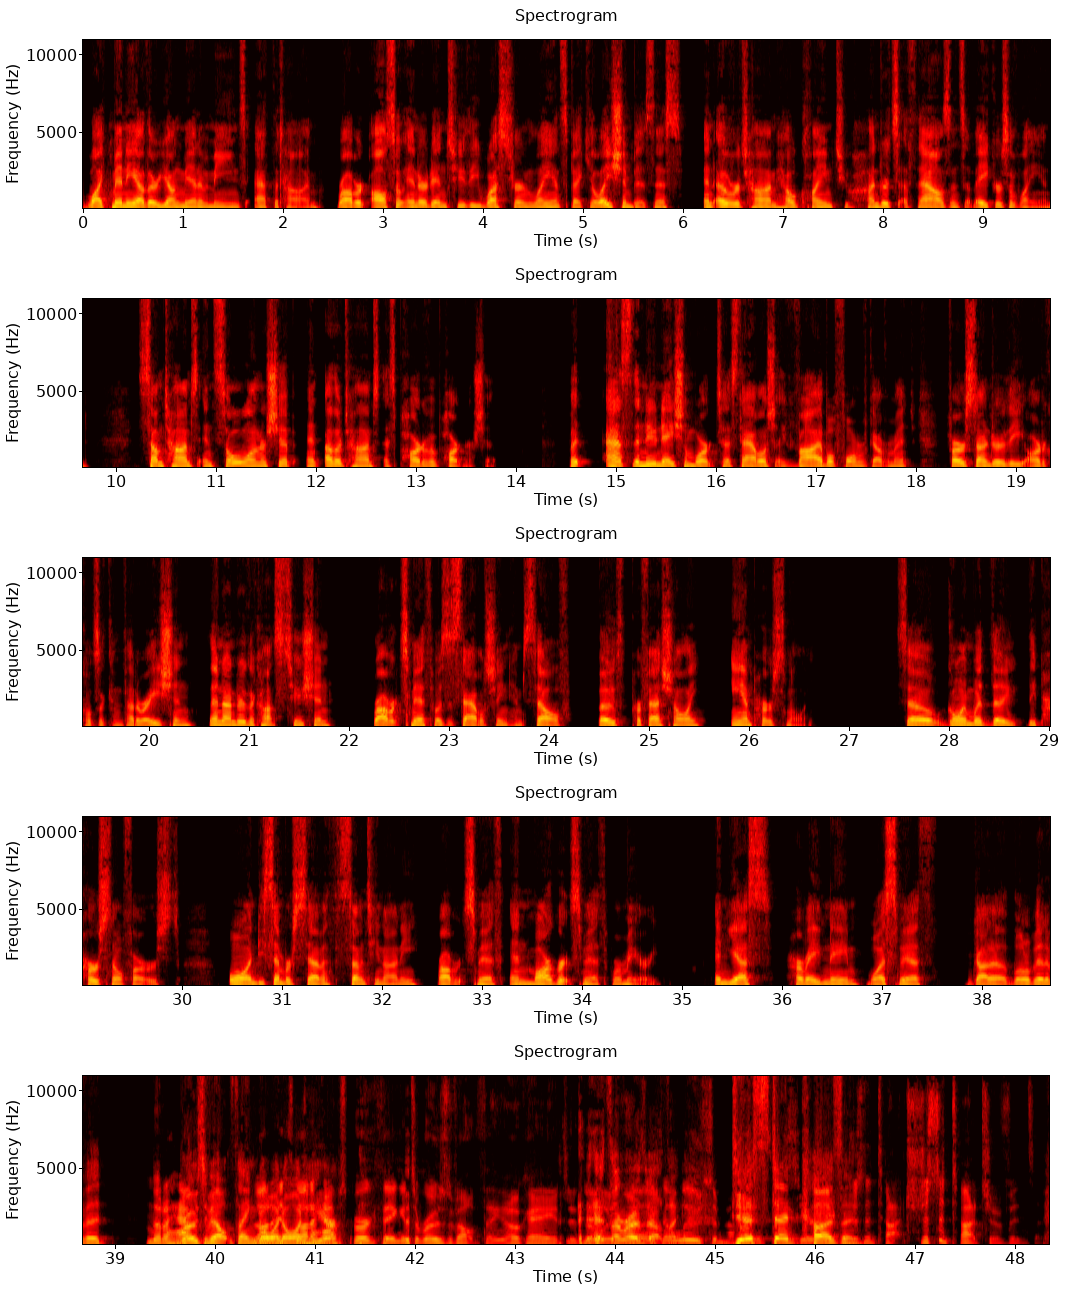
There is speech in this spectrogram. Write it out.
Like many other young men of means at the time, Robert also entered into the Western land speculation business and over time held claim to hundreds of thousands of acres of land, sometimes in sole ownership and other times as part of a partnership. But as the new nation worked to establish a viable form of government, first under the Articles of Confederation, then under the Constitution, Robert Smith was establishing himself both professionally and personally. So, going with the, the personal first, on December 7th, 1790, Robert Smith and Margaret Smith were married. And yes, her maiden name was Smith. Got a little bit of a Not a Roosevelt thing not- going it's on not here. a Habsburg thing. It's a Roosevelt thing. Okay, it's, it's, It's a Roosevelt it's thing. loose amount of Distant cousin. just a touch, just a touch of Vincent.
